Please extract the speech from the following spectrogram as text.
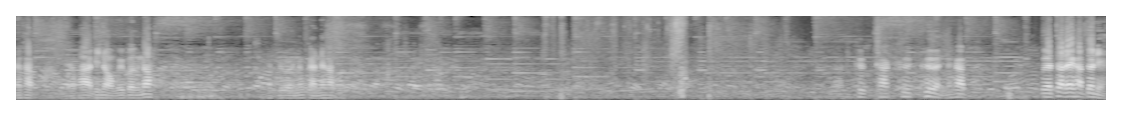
นะครับเดี๋ยวพาพี่น้องไปเบิ่งเนาะไปเบิ่งน้ำกันนะครับคึกคักคึกเคลื่อนนะครับเปิดเท่าไรครับตัวนี้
